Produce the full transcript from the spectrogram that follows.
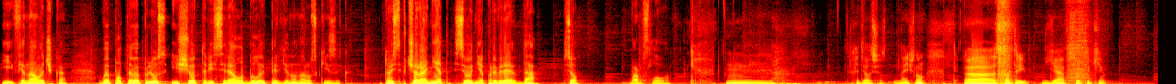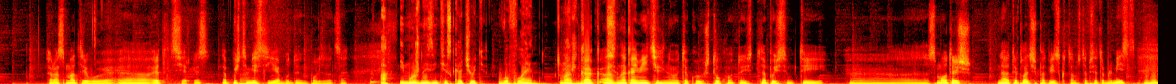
И финалочка. В Apple TV Plus еще три сериала было переведено на русский язык. То есть вчера нет, сегодня я проверяю, да. Все. Вам слово. Хотел сейчас начну. Э, смотри, я все-таки рассматриваю э, этот сервис. Допустим, если я буду им пользоваться. А, и можно, извините, скачивать в офлайн. Важно. Как Всё. ознакомительную такую штуку. То есть, допустим, ты э, смотришь, да, ты платишь подписку там 150 рублей в месяц. Мгм.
